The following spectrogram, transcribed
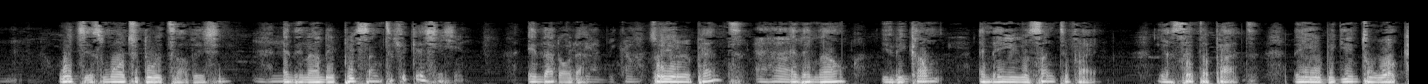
mm-hmm. which is more to do with salvation, mm-hmm. and then now they preach sanctification in that order. So you repent, Uh-huh. and then now you become, and then you will sanctify. You are set apart. Then you begin to walk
